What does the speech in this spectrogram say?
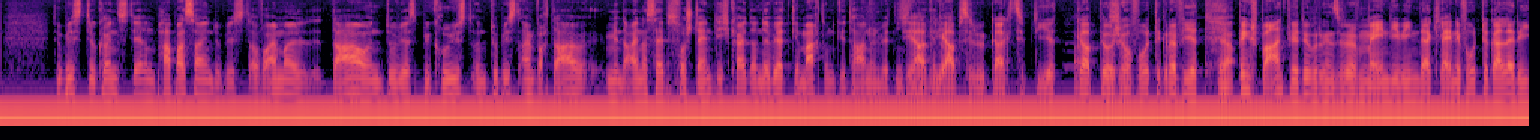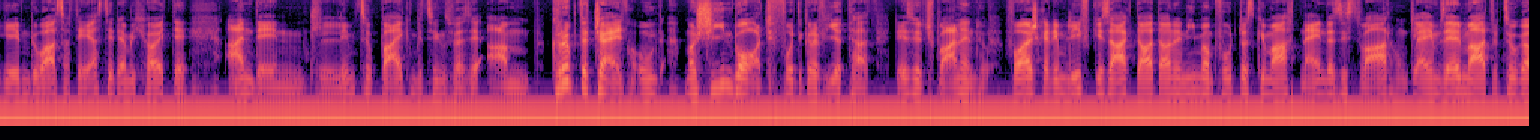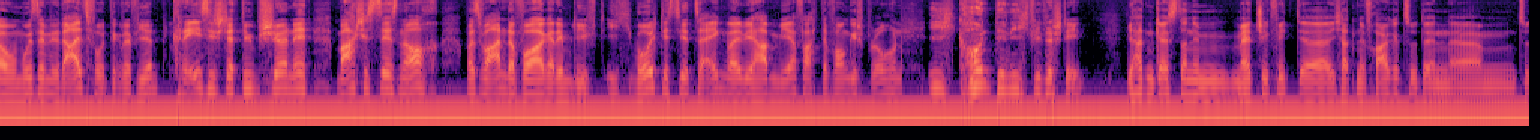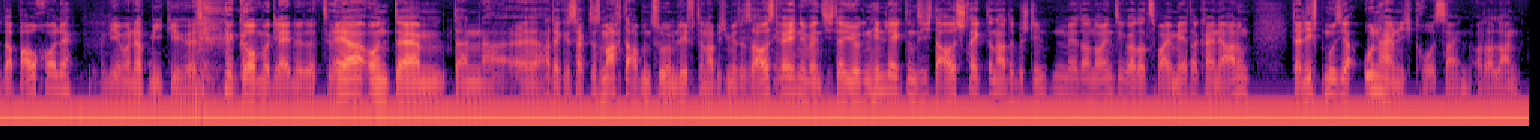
du bist, du könntest deren Papa sein, du bist auf einmal da und du wirst begrüßt und du bist einfach da mit einer Selbstverständlichkeit und der wird gemacht und getan und wird nicht Sie haben die absolut akzeptiert. Ich glaube, du hast schon fotografiert. Ja. Bin gespannt, wird übrigens auf dem Andy Wind eine kleine Fotogalerie geben. Du warst auch der Erste, der mich heute an den Klimmzugbalken bzw. am Crypto-Child und Maschinenboard fotografiert hat. Das wird spannend. Vorher hast du gerade im Lift gesagt, da hat auch noch niemand Fotos gemacht. Nein, das ist wahr. Und gleich im selben Atemzug sogar, man muss ja nicht alles fotografieren. Crazy ist der Typ schon nicht. Machst du das nach? Was war denn da vorher gerade im Lift? Ich wollte es dir zeigen, weil wir haben mehrfach davon gesprochen. Ich konnte nicht widerstehen. Wir hatten gestern im Magic Fit, äh, ich hatte eine Frage zu, den, ähm, zu der Bauchrolle. Und jemand hat mich gehört. Kommen wir gleich noch dazu. Ja, und ähm, dann äh, hat er gesagt, das macht er ab und zu im Lift. Dann habe ich mir das ausgerechnet. Wenn sich der Jürgen hinlegt und sich da ausstreckt, dann hat er bestimmt 1,90 Meter oder 2 Meter, keine Ahnung. Der Lift muss ja unheimlich groß sein oder lang.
